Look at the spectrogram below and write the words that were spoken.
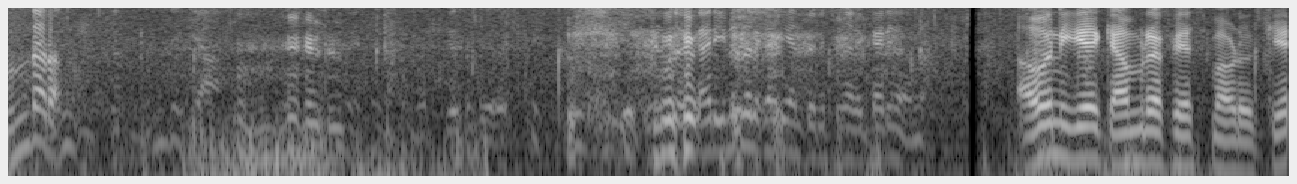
ಸುಂದರ. ನಾನು ಅವನಿಗೆ ಕ್ಯಾಮ್ರಾ ಫೇಸ್ ಮಾಡೋಕ್ಕೆ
